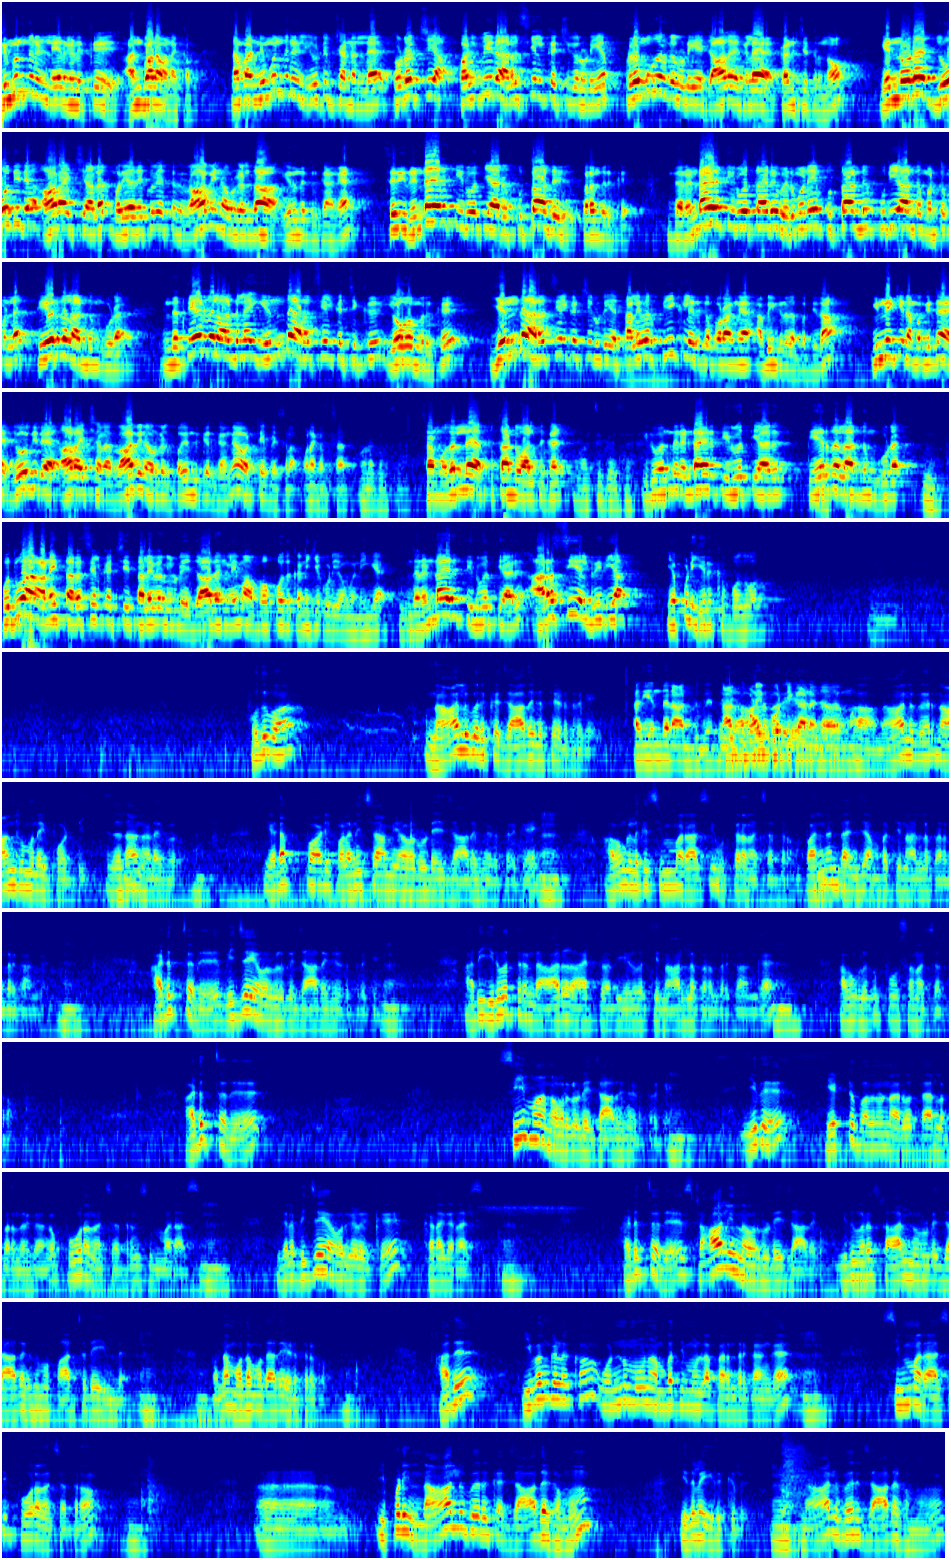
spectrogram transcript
நிமிர்ந்தனில் நேர்களுக்கு அன்பான வணக்கம். நம்ம நிமிர்ந்தனில் யூடியூப் சேனல்ல தொடர்ச்சியா பல்வேறு அரசியல் கட்சிகளுடைய பிரமுகர்களுடைய ஜாதகங்களை கணிச்சிட்டு இருந்தோம். என்னோட ஜோதிட ஆராய்ச்சியாளர் மரியாதைக்குரிய திரு. ராவின் அவர்கள் தான் இருந்துட்டு இருக்காங்க சரி ரெண்டாயிரத்தி இருபத்தி ஆறு புத்தாண்டு பிறந்திருக்கு. இந்த ரெண்டாயிரத்தி இருபத்தாறு வெறுமனே புத்தாண்டு புதிய ஆண்டு மட்டுமல்ல தேர்தல் ஆண்டும் கூட. இந்த தேர்தல் ஆண்டில் எந்த அரசியல் கட்சிக்கு யோகம் இருக்குது எந்த அரசியல் கட்சியினுடைய தலைவர் பீக்ல இருக்க போறாங்க அப்படிங்கிறத பத்தி தான் இன்னைக்கு நம்ம கிட்ட ஜோதிட ஆராய்ச்சியாளர் ராபின் அவர்கள் பகிர்ந்துக்கிருக்காங்க அவர்கிட்ட பேசலாம். வணக்கம் சார். வணக்கம் சார். சார் முதல்ல புத்தாண்டு வாழ்த்துக்கள். சார். இது வந்து ரெண்டாயிரத்தி இருபத்தி ஆறு தேர்தல் ஆண்டும் கூட பொதுவா அனைத்து அரசியல் கட்சி தலைவர்களுடைய ஜாதகங்களையும் அவ்வப்போது கணிக்கக்கூடியவங்க நீங்க. இந்த ரெண்டாயிரத்தி இருபத்தி ஆறு அரசியல் ரீதியா எப்படி இருக்கு பொதுவா? பொதுவாக நாலு பேருக்கு ஜாதகத்தை எடுத்திருக்கேன். அது எந்த நான்கு பேர்? நான்கு நாலு போட்டிக்கான ஜாதகம்? நாலு பேர் நான்கு முனை போட்டி. இதுதான் நடைபெறும். எடப்பாடி பழனிசாமி அவருடைய ஜாதகம் எடுத்திருக்கேன். அவங்களுக்கு சிம்ம ராசி உத்தர நட்சத்திரம். பன்னெண்டு அஞ்சு ஐம்பத்தி நாலில் பிறந்திருக்காங்க. அடுத்தது விஜய் அவர்களுக்கு ஜாதகம் எடுத்திருக்கேன். அது இருபத்தி ரெண்டு ஆறு ஆயிரத்தி தொள்ளாயிரத்தி எழுபத்தி நாலில் பிறந்திருக்காங்க அவங்களுக்கு பூச நட்சத்திரம். அடுத்தது சீமான் அவர்களுடைய ஜாதகம் எடுத்திருக்கேன். இது எட்டு பதினொன்று அறுபத்தாறில் பிறந்திருக்காங்க. பூர நட்சத்திரம் சிம்ம ராசி. இதில் விஜய் அவர்களுக்கு கடக ராசி. அடுத்தது ஸ்டாலின் அவர்களுடைய ஜாதகம். இதுவரை ஸ்டாலின் அவர்களுடைய ஜாதகம் நம்ம பார்த்ததே இல்லை. இப்போ தான் முத முத அதை எடுத்திருக்கோம். அது இவங்களுக்கும் ஒன்று மூணு ஐம்பத்தி மூணில் பிறந்திருக்காங்க. சிம்ம ராசி பூர நட்சத்திரம். இப்படி நாலு பேருக்கு ஜாதகமும் இதில் இருக்குது. நாலு பேர் ஜாதகமும்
